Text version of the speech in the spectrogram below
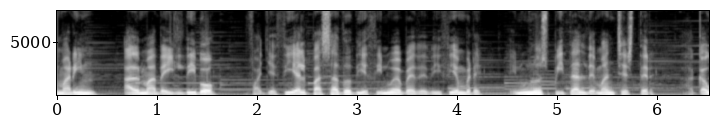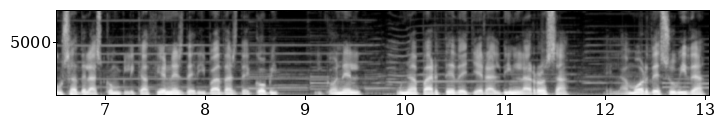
Marín, alma de Ildivo, fallecía el pasado 19 de diciembre en un hospital de Manchester a causa de las complicaciones derivadas de COVID y con él una parte de Geraldine La Rosa, el amor de su vida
